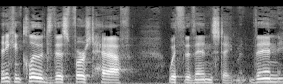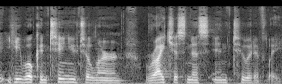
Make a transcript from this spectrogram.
Then he concludes this first half with the then statement. Then he will continue to learn righteousness intuitively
